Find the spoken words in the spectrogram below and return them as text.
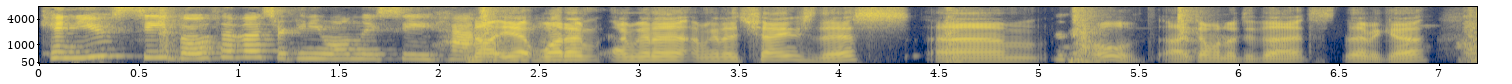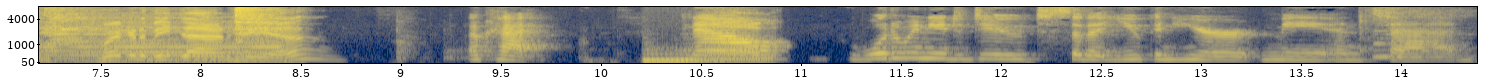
can you see both of us, or can you only see half? not yet. What I'm, I'm gonna, I'm gonna change this. Um, oh, I don't want to do that. There we go. We're gonna be down here. Okay. Now, Um, what do we need to do t- so that you can hear me and Thad?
